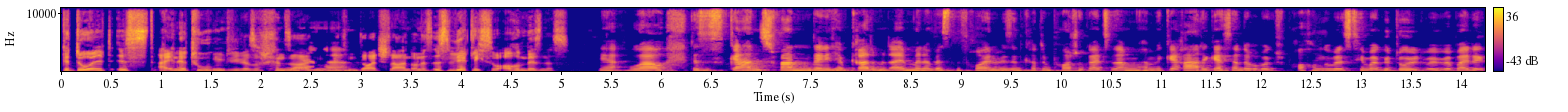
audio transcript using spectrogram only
Geduld ist eine Tugend, wie wir so schön sagen ja. in Deutschland. Und es ist wirklich so, auch im Business. Ja, wow, das ist ganz spannend, denn ich habe gerade mit einem meiner besten Freunde, wir sind gerade in Portugal zusammen, haben wir gerade gestern darüber gesprochen, über das Thema Geduld, weil wir beide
